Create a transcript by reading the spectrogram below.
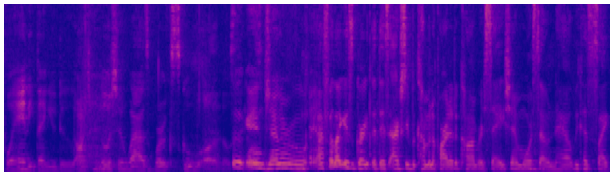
for anything you do, entrepreneurship wise, work, school, all of those Look, things. in general, I feel like it's great that this actually becoming a part of the conversation more so mm-hmm. now because it's like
